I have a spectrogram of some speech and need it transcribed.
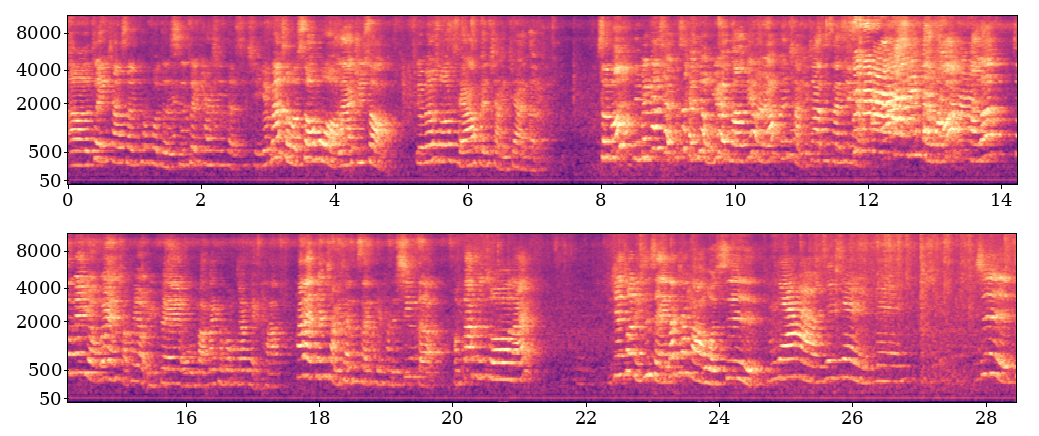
呃最印象深刻或者是最开心的事情？有没有什么收获？来举手。有没有说谁要分享一下的？什么？你们刚才不是很踊跃吗？没有人要分享一下这三天的心得吗？好了，这边有位小朋友宇飞，我们把麦克风交给他，他来分享一下这三天他的心得。我们大声说，来，你先说你是谁？大家好，我是。大家好，我是谢宇飞。是这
